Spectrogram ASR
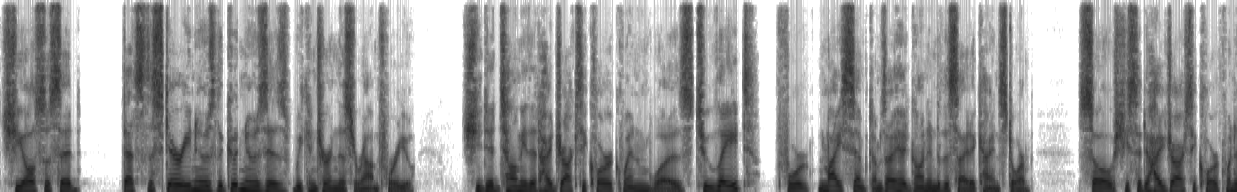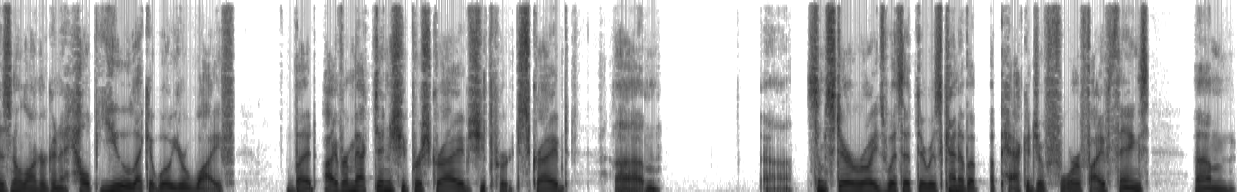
she also said, That's the scary news. The good news is we can turn this around for you. She did tell me that hydroxychloroquine was too late for my symptoms. I had gone into the cytokine storm. So she said hydroxychloroquine is no longer going to help you like it will your wife. but ivermectin she prescribed. She prescribed um, some steroids with it. There was kind of a, a package of four or five things. Um,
